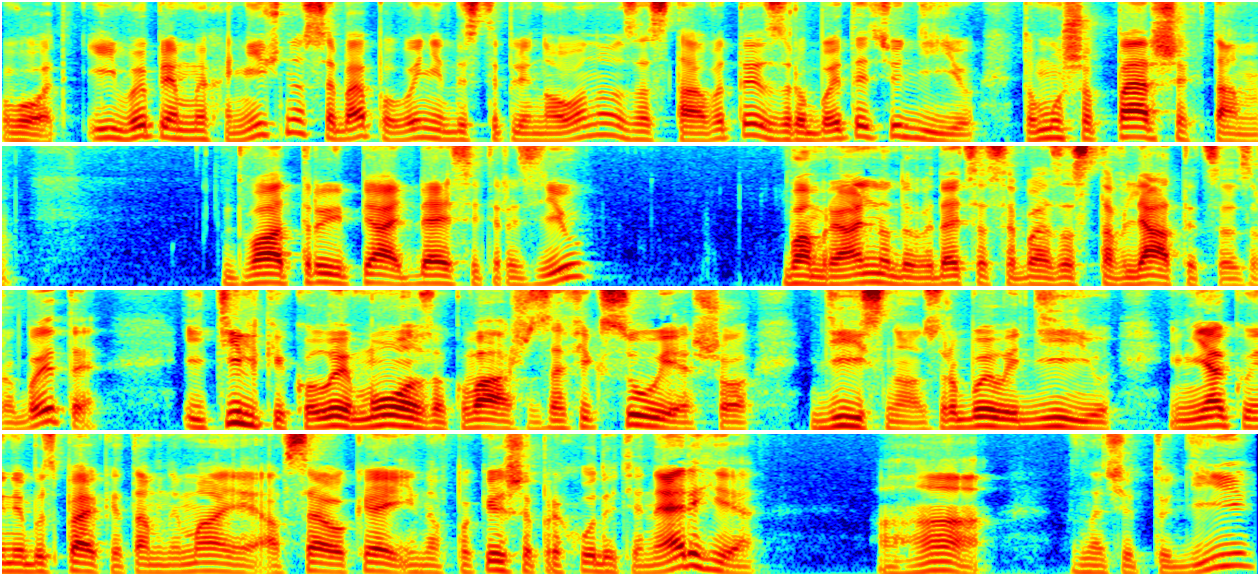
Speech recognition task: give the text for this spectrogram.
От. І ви прям механічно себе повинні дисципліновано заставити зробити цю дію. Тому що перших там 2, 3, 5, 10 разів вам реально доведеться себе заставляти це зробити. І тільки коли мозок ваш зафіксує, що дійсно зробили дію і ніякої небезпеки там немає, а все окей, і навпаки, ще приходить енергія. Ага, значить, тоді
